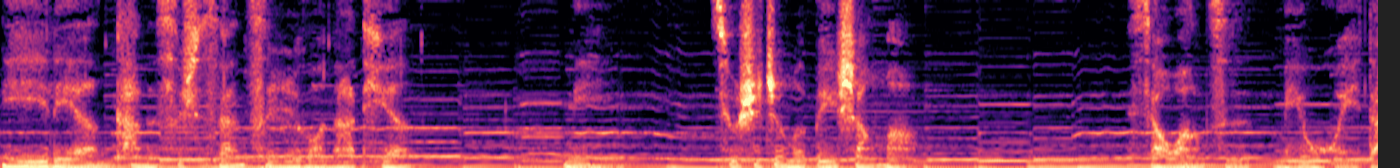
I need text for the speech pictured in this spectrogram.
你一连看了四十三次日落，那天，你就是这么悲伤吗？小王子没有回答。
